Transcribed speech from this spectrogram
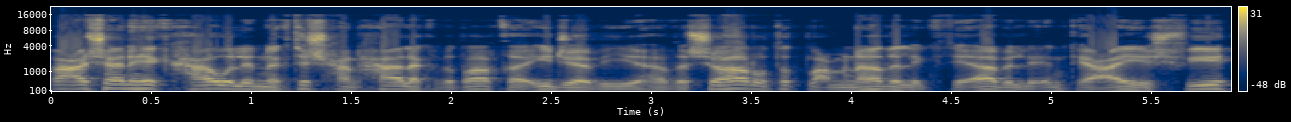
فعشان هيك حاول إنك تشحن حالك بطاقة إيجابية هذا الشهر وتطلع من هذا الاكتئاب اللي أنت عايش فيه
